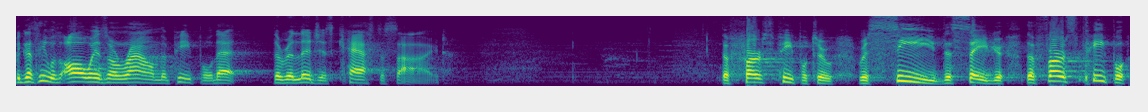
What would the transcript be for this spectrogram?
because he was always around the people that the religious cast aside the first people to receive the Savior, the first people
